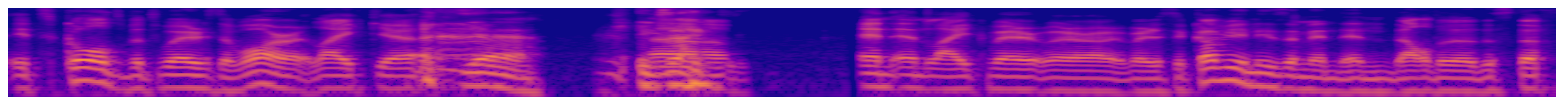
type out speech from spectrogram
it's cold but where's the war like uh, Yeah, exactly. and and like where where where is the communism and and all the the stuff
